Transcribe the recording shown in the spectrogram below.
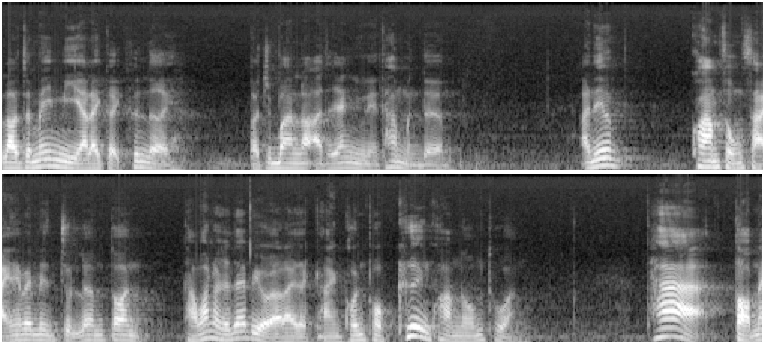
เราจะไม่มีอะไรเกิดขึ้นเลย ปัจจุบันเราอาจจะยังอยู่ในถ้ำเหมือนเดิม อันนี้ความสงสัยเนี่ยเป็นจุดเริ่มต้น ถามว่าเราจะได้ประโยชน์อะไรจากการค้นพบคลื่นความโน้มถ่วง ถ้าตอบใน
